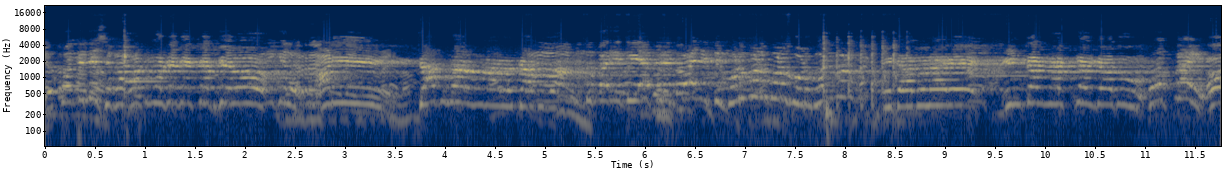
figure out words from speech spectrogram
हे देशात गेलो. आणि जादूगार आलो जादूगार. दुपारी ती यात्रेत पाहिली ती. Good good good good good good. मी जादू नाही रे. इंटरनॅशनल जादू. हो.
